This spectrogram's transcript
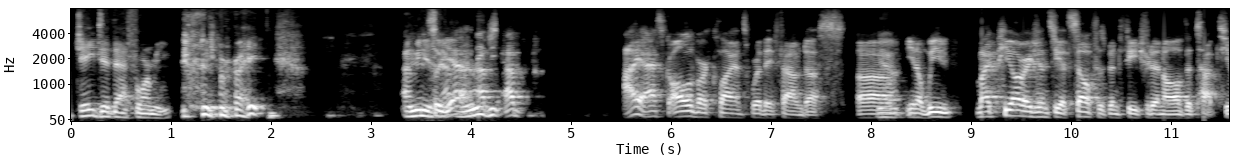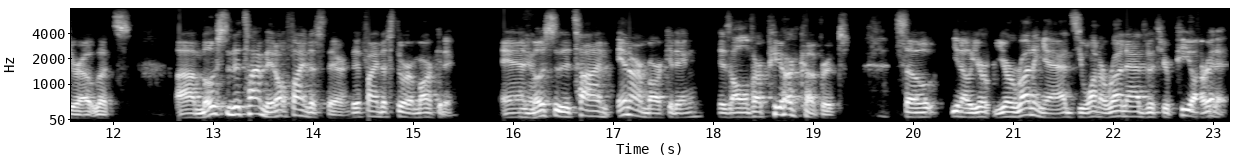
Jay did that for me, right? I mean, so yeah, really- I ask all of our clients where they found us. Um, yeah. You know, we've my PR agency itself has been featured in all of the top tier outlets. Uh, most of the time, they don't find us there. They find us through our marketing. And yeah. most of the time in our marketing is all of our PR coverage. So, you know, you're, you're running ads. You want to run ads with your PR in it.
